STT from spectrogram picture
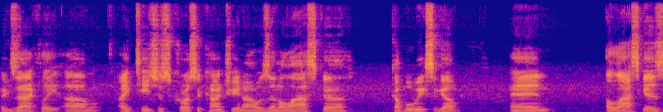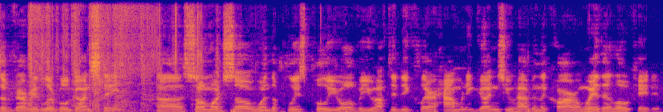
Exactly. Um, I teach this across the country, and I was in Alaska a couple weeks ago, and Alaska is a very liberal gun state. Uh, so much so, when the police pull you over, you have to declare how many guns you have in the car and where they're located.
